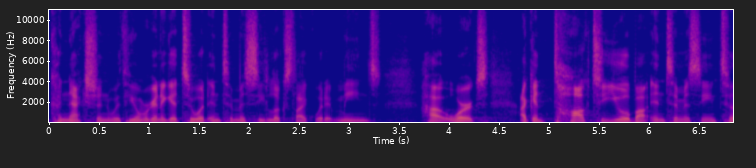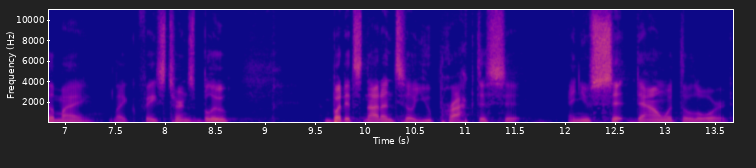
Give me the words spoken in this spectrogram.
connection with you. And we're going to get to what intimacy looks like, what it means, how it works. I can talk to you about intimacy till my like face turns blue, but it's not until you practice it and you sit down with the Lord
